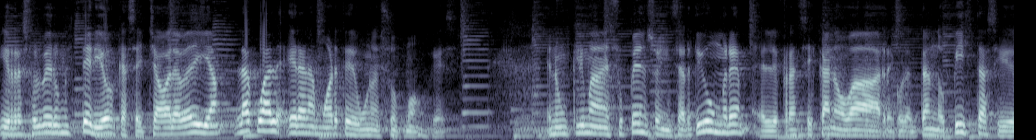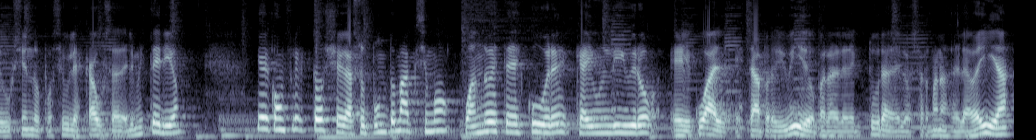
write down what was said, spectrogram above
y resolver un misterio que acechaba la abadía, la cual era la muerte de uno de sus monjes. En un clima de suspenso e incertidumbre, el franciscano va recolectando pistas y deduciendo posibles causas del misterio, y el conflicto llega a su punto máximo cuando éste descubre que hay un libro el cual está prohibido para la lectura de los hermanos de la bahía,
